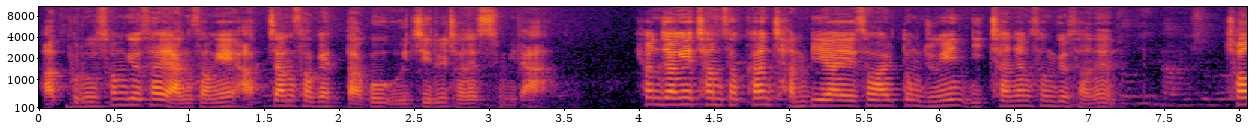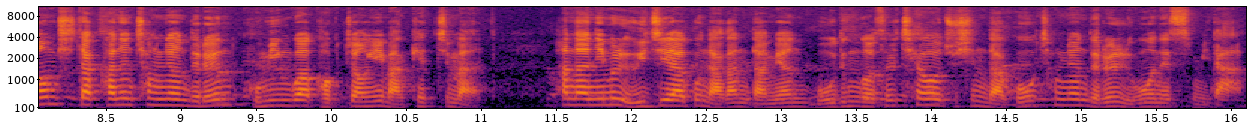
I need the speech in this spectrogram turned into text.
앞으로 선교사 양성에 앞장서겠다고 의지를 전했습니다. 현장에 참석한 잠비아에서 활동 중인 이찬양 선교사는 처음 시작하는 청년들은 고민과 걱정이 많겠지만 하나님을 의지하고 나간다면 모든 것을 채워주신다고 청년들을 응원했습니다.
